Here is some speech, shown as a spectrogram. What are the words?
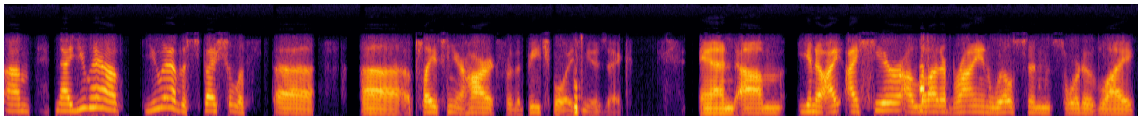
um, now you have you have a special uh, uh, place in your heart for the Beach Boys music. And um, you know, I, I hear a lot of Brian Wilson sort of like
